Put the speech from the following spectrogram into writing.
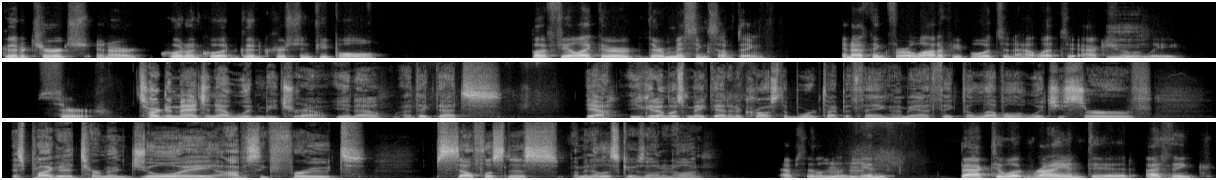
go to church and are quote unquote good Christian people, but feel like they're they're missing something. And I think for a lot of people, it's an outlet to actually mm. serve. It's hard to imagine that wouldn't be true. So. You know, I think that's yeah, you could almost make that an across the board type of thing. I mean, I think the level at which you serve is probably going to determine joy, obviously fruit, selflessness. I mean, the list goes on and on. Absolutely. Mm-hmm. And back to what Ryan did, I think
